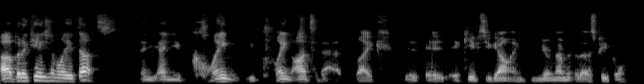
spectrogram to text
uh, but occasionally it does, and and you cling you cling onto that. Like it, it, it keeps you going. You remember those people.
